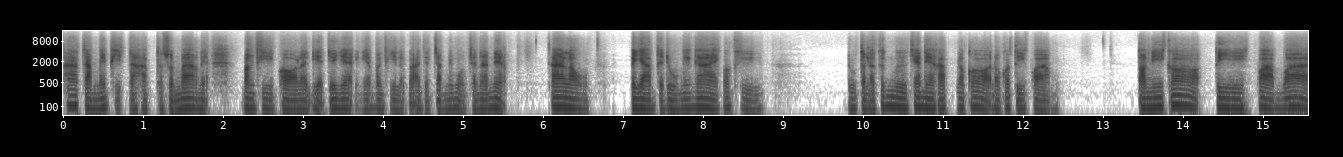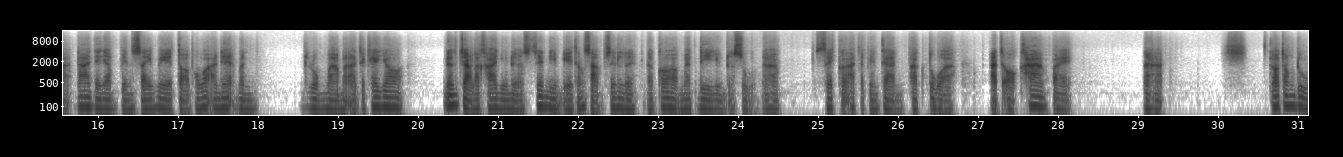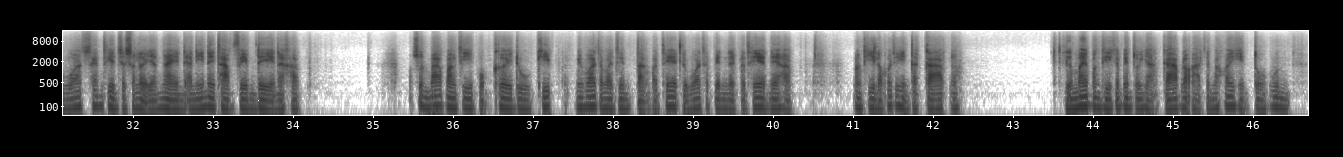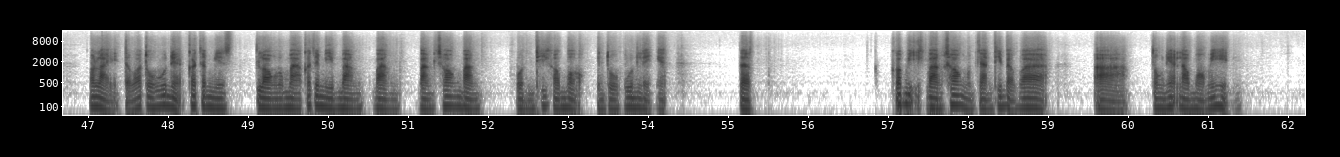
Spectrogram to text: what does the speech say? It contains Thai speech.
ถ้าจำไม่ผิดนะครับ แต่ส่วนมากเนี่ย บางทีพอรายละเอียดเยอะแยะอย่างเงี้ย บางทีเราก็อาจจะจำไม่หมด ฉะนั้นเนี่ย ถ้าเรา พยายามจะดูง่าย ๆ ก็คือ ดูแต่ละเครื่องมือแค่นี้ครับ แล้วก็เราก็ตีความ ตอนนี้ก็ตีความว่าน่าจะยังเป็นไซด์เวย์ต่อเพราะว่าอันเนี้ยมันลงมามันอาจจะแค่ย่อ เนื่องจากราคาอยู่เหนือเส้น EMA ทั้ง 3 เส้นเลย แล้วก็ MACD อยู่เหนือศูนย์นะครับเซ็ตก็อาจจะเป็นการพักตัว อาจจะออกข้างไปนะฮะก็ต้องดูว่าเส้นเทียนจะเฉลยยังไง อันนี้ใน time frame day นะครับ ส่วนมากบางทีผมเคยดูคลิป ไม่ว่าจะมาเป็นต่างประเทศหรือว่าจะเป็นในประเทศเนี่ยครับ บางทีเราก็จะเห็นแต่กราฟเนาะหรือไม่บางทีก็เป็นตัวอย่างกราฟ เราอาจจะไม่ค่อยเห็นตัวหุ้นเท่าไหร่ แต่ว่าตัวหุ้นเนี่ยก็จะมีลองลงมาก็จะมีบางบางบางช่องบางคนที่เขาบอกเป็นตัวหุ้นอะไรเงี้ยแต่ก็มีอีกบางช่องเหมือนกันที่แบบว่าอ่าตรงเนี้ยเรามองไม่เห็น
